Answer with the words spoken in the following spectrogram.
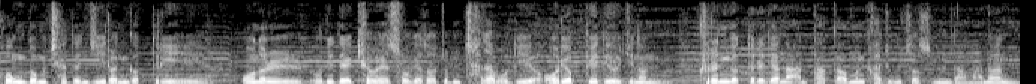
공동체든지 이런 것들이 오늘 우리들의 교회 속에서 좀 찾아보기 어렵게 되어지는 그런 것들에 대한 안타까움은 가지고 있었습니다만은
